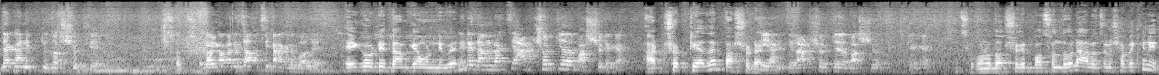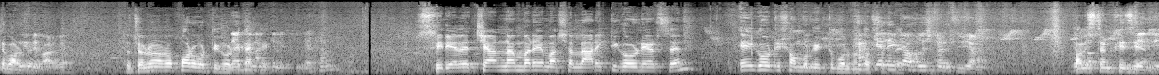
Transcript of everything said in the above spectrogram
দেখান একটু দর্শকদের। আচ্ছা। এই- বাগাবাড়ি যাচ্ছি কাকে বলে? এই গরুটির দাম কেমন নেবেন? এটা দাম রাখছি আটষট্টি হাজার পাঁচশো টাকা। আটষট্টি হাজার পাঁচশো টাকা। আটষট্টি হাজার পাঁচশো টাকা। আচ্ছা কোনো দর্শকের পছন্দ হলে আলোচনা সাপেক্ষে নিতে পারবে। নিতে পারবে। তো চলুন আমরা পরবর্তী দেখে। দেখেন। সিরিয়ালের চার নম্বরে মার্শাল্লাহ আরেকটি গরু নিয়ে আসছেন। এই গরুটি সম্পর্কে একটু বলবেন এটা হলিস্টান হলিস্টান ফিজিয়ান। জি, জি,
